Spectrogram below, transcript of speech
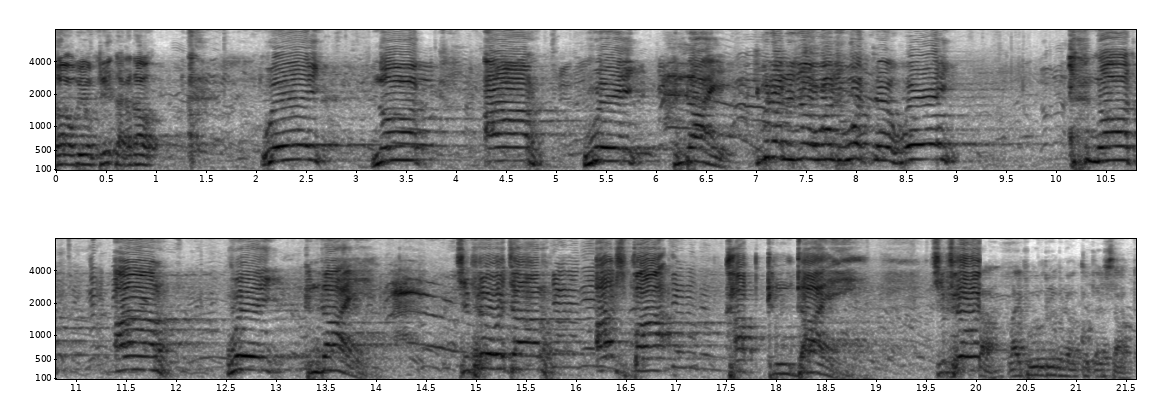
Tau biokri tak tau. We not are we kendai. Kemudian dia one word we not are we kendai. Jipre wajar aspa kap kendai. Jipre lai pun belum nak kut lai sap.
